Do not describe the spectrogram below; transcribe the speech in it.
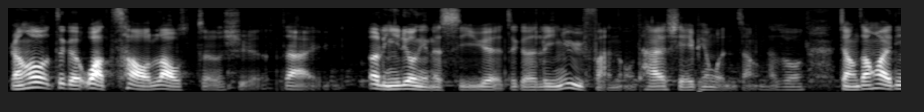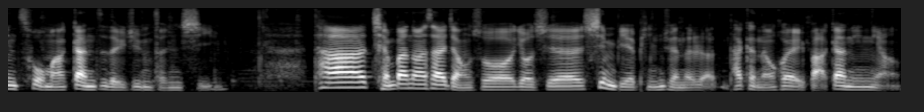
然后这个哇操唠哲学，在二零一六年的十一月，这个林玉凡哦，他写一篇文章，他说讲脏话一定错吗？干字的语境分析。他前半段是在讲说，有些性别平权的人，他可能会把“干你娘”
